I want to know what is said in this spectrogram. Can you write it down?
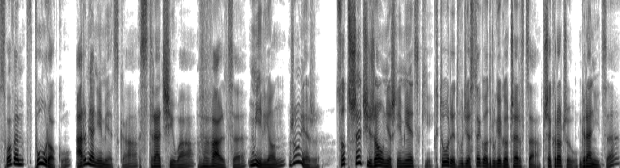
Słowem, w pół roku armia niemiecka straciła w walce milion żołnierzy. Co trzeci żołnierz niemiecki, który 22 czerwca przekroczył granicę,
